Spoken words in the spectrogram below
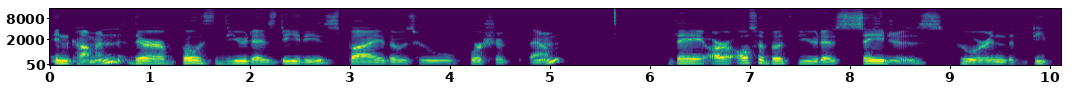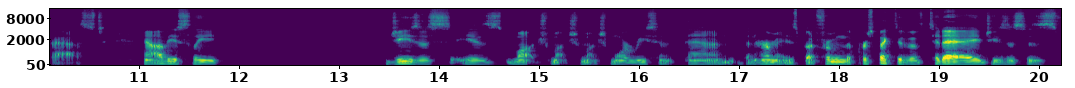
in common. They're both viewed as deities by those who worship them. They are also both viewed as sages who are in the deep past. Now, obviously, Jesus is much, much, much more recent than than Hermes. But from the perspective of today, Jesus is,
